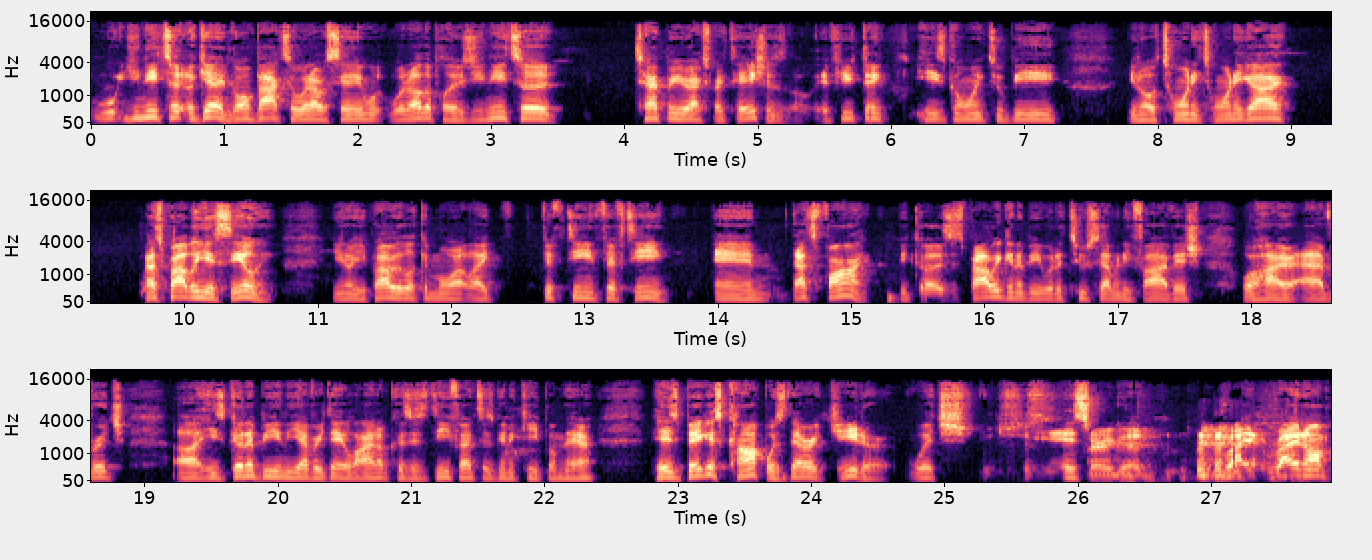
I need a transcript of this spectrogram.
you need to again going back to what I was saying with, with other players. You need to temper your expectations though. If you think he's going to be, you know, a 2020 guy, that's probably his ceiling. You know, you're probably looking more at like 15 15. And that's fine because it's probably going to be with a 275 ish or higher average. Uh, he's going to be in the everyday lineup because his defense is going to keep him there. his biggest comp was Derek Jeter, which is very good. right, right on,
